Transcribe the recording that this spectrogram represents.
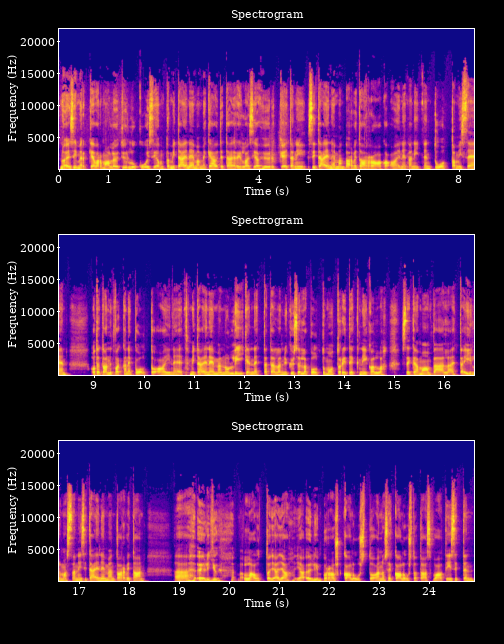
No esimerkkejä varmaan löytyy lukuisia, mutta mitä enemmän me käytetään erilaisia hyödykkeitä, niin sitä enemmän tarvitaan raaka-aineita niiden tuottamiseen. Otetaan nyt vaikka ne polttoaineet. Mitä enemmän on liikennettä tällä nykyisellä polttomoottoritekniikalla sekä maan päällä että ilmassa, niin sitä enemmän tarvitaan – öljylauttoja ja, ja öljynporauskalustoa. No se kalusto taas vaatii sitten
